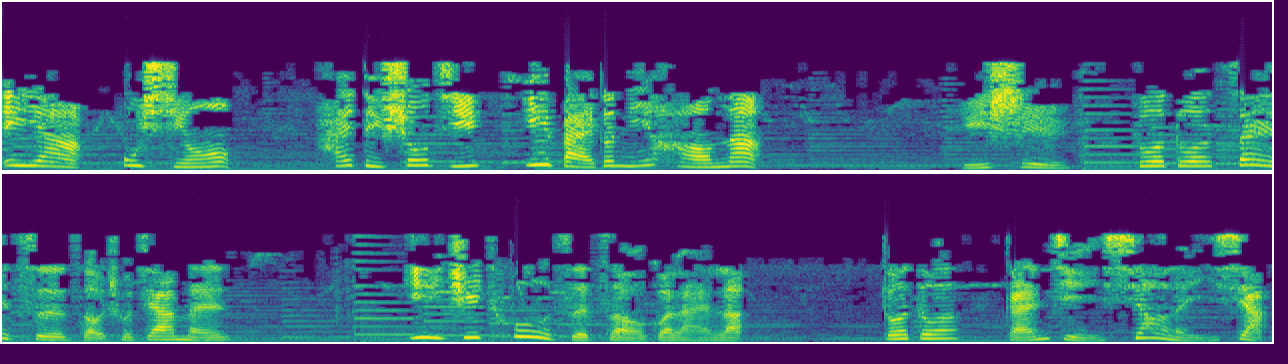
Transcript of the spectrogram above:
哎呀，不行！还得收集一百个你好呢。于是多多再次走出家门，一只兔子走过来了。多多赶紧笑了一下，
